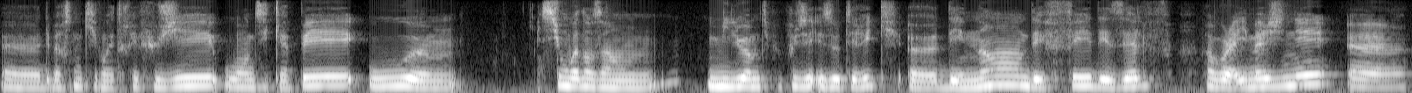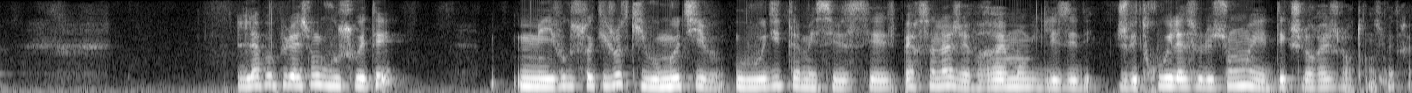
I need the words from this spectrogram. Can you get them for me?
des personnes qui vont être réfugiées ou handicapées, ou si on va dans un milieu un petit peu plus ésotérique, des nains, des fées, des elfes. Enfin voilà, imaginez la population que vous souhaitez, mais il faut que ce soit quelque chose qui vous motive, où vous vous dites, ah, mais ces, personnes-là, j'ai vraiment envie de les aider. Je vais trouver la solution et dès que je l'aurai, je leur transmettrai.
